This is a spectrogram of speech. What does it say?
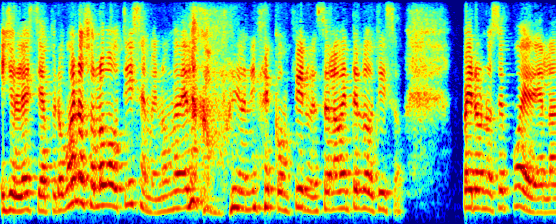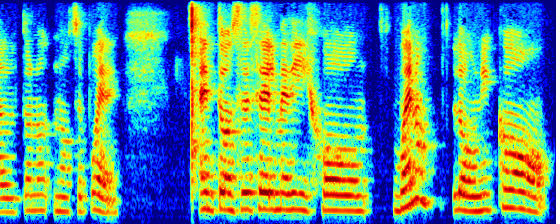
Y yo le decía, pero bueno, solo bautíceme, no me dé la comunión y me confirme, solamente el bautizo. Pero no se puede, al adulto no, no se puede. Entonces él me dijo, bueno, lo único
